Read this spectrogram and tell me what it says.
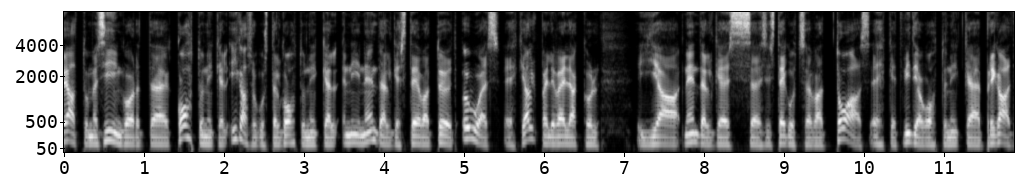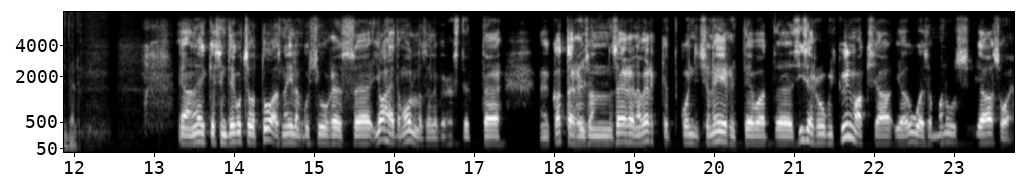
peatume siinkord eh, kohtunikel, igasugustel kohtunikel, nii nendel, kes teevad tööd õues ehk jalgpalliväljakul ja nendel, kes eh, siis tegutsevad toas ehk et videokohtunike brigaadidel ja need, kes siin tegutsevad toas, neil on kusjuures eh, jahedam olla, sellepärast et Kataris on säärane värk, et konditsioneerid teevad siseruumid külmaks ja, ja õues on mõnus ja soe.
